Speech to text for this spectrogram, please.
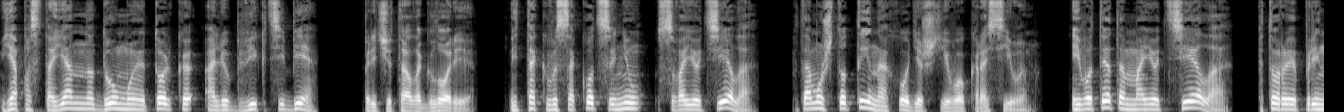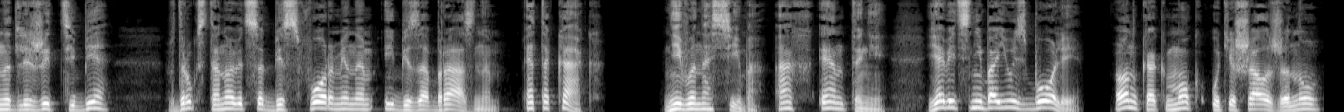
«Я постоянно думаю только о любви к тебе», — причитала Глория и так высоко ценю свое тело, потому что ты находишь его красивым. И вот это мое тело, которое принадлежит тебе, вдруг становится бесформенным и безобразным. Это как? Невыносимо. Ах, Энтони, я ведь не боюсь боли. Он как мог утешал жену,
